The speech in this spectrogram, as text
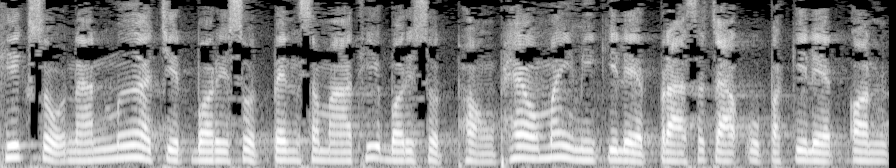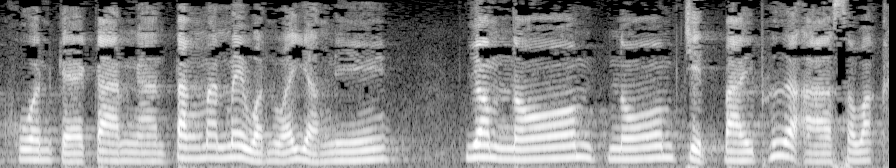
ภิกษุนั้นเมื่อจิตบริสุทธิ์เป็นสมาธิบริสุทธิ์ผ่องแผ้วไม่มีกิเลสปราศจากอุปกิเลสอ่อนควรแก่การงานตั้งมั่นไม่หวั่นไหวอย่างนี้ ย่อมน้อมโน้มจิตไปเพื่ออาสวะข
